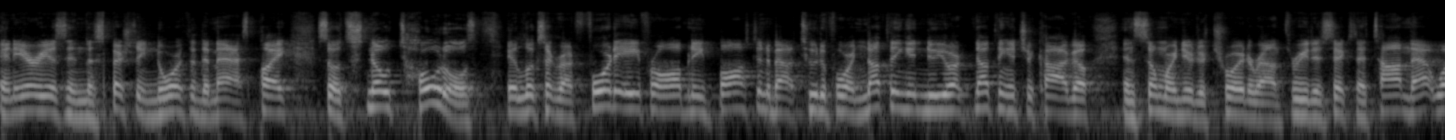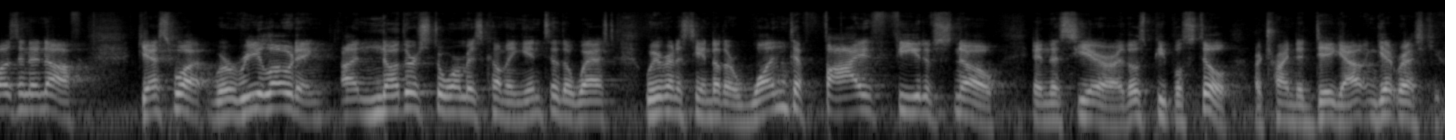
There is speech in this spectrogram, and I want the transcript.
and areas in especially north of the Mass Pike. So it's snow totals. It looks like around 4 to 8 for Albany, Boston about 2 to 4, nothing in New York, nothing in Chicago, and somewhere near Detroit around 3 to 6. Now, Tom, that wasn't enough. Guess what? We're reloading. Another storm is coming into the west. We're going to see another one to five feet of snow in the Sierra. Those people still are trying to dig out and get rescued.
